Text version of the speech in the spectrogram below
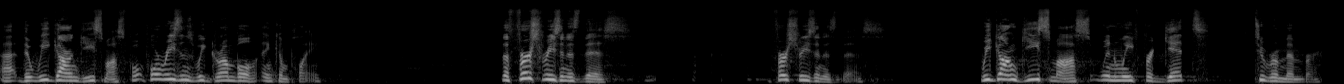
uh, that we gongismos, four, four reasons we grumble and complain. The first reason is this First reason is this we gongismos when we forget to remember.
